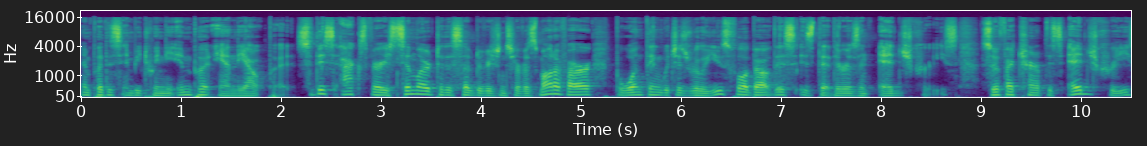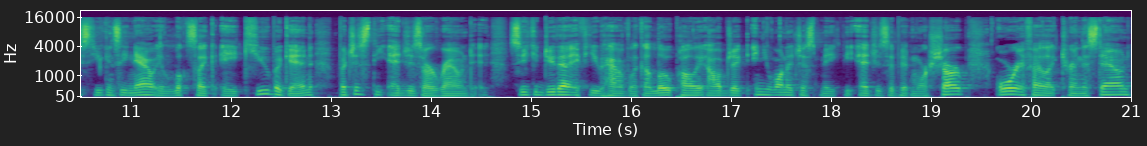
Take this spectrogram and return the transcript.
and put this in between the input and the output. So this acts very similar to the subdivision surface modifier, but one thing which is really useful about this is that there is an edge crease. So if I turn up this edge crease, you can see now it looks like a cube again, but just the edges are rounded. So you could do that if you have like a low poly object and you want to just make the edges a bit more sharp. Or if I like turn this down,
